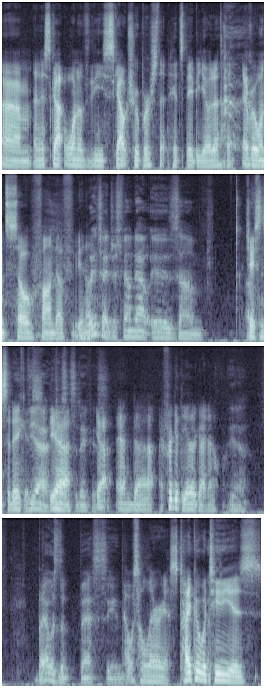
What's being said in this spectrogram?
um, and it's got one of the Scout Troopers that hits Baby Yoda that everyone's so fond of. You know, Which I just found out is um Jason Sudeikis. yeah, yeah, Jason Sudeikis. yeah. And uh, I forget the other guy now. Yeah. But that was the best scene. That was hilarious. Taika Waititi is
